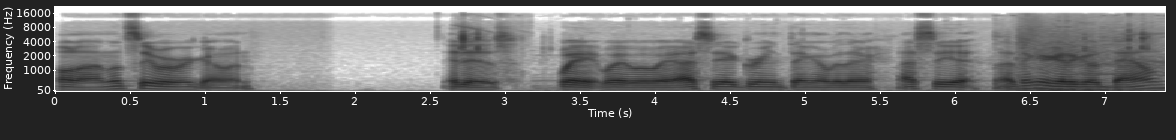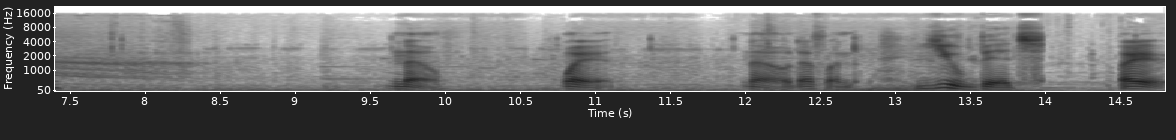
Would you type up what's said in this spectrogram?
Hold on, let's see where we're going. It is. Wait, wait, wait, wait. I see a green thing over there. I see it. I think I gotta go down. No. Wait. No, definitely. You bitch. Wait,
